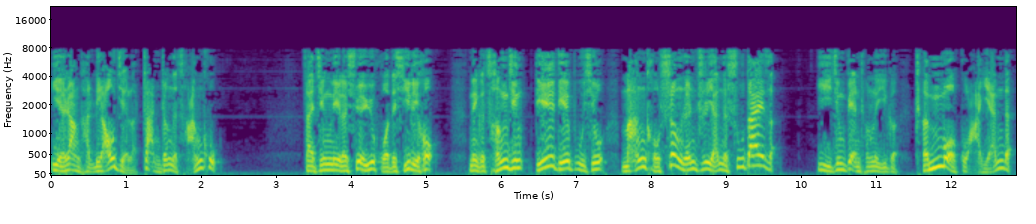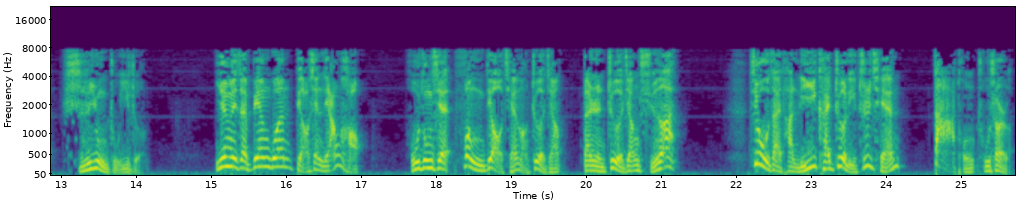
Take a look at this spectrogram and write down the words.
也让他了解了战争的残酷。在经历了血与火的洗礼后，那个曾经喋喋不休、满口圣人之言的书呆子，已经变成了一个沉默寡言的实用主义者。因为在边关表现良好，胡宗宪奉调前往浙江担任浙江巡按。就在他离开这里之前，大同出事了。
